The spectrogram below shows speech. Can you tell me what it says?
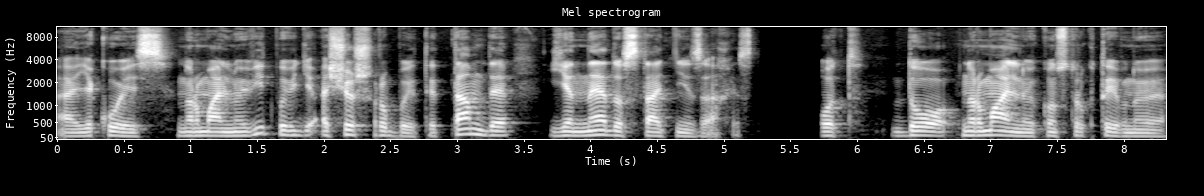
е, якоїсь нормальної відповіді. А що ж робити? Там, де є недостатній захист. От до нормальної конструктивної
